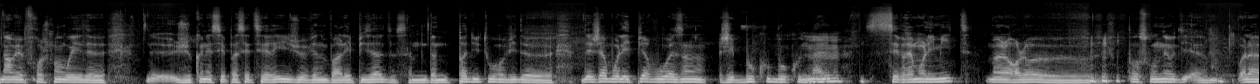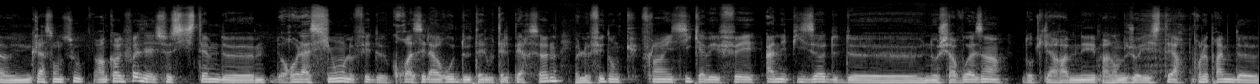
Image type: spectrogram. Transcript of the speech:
Non mais franchement, oui, de- de- je connaissais pas cette série, je viens de voir l'épisode, ça me donne pas du tout envie de... Déjà moi les pires voisins, j'ai beaucoup beaucoup de mal, Mhm. c'est vraiment limite, mais alors là, euh, je pense qu'on est au... euh, voilà, une classe en dessous. Encore une fois, il y a ce système de, de relation, le fait de croiser la route de telle ou telle personne. Le fait donc, Florian Ici qui avait fait un épisode de Nos chers voisins, donc il a ramené par exemple Joël Esther pour le prime de,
